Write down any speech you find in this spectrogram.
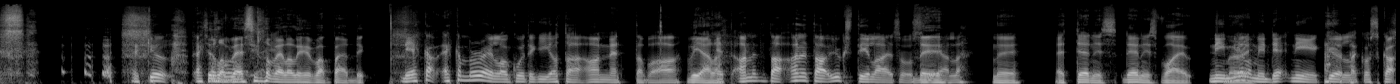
se kyllä, ehkä, Silloin, Mur- me, silloin meillä oli hyvä bändi niin ehkä, ehkä Murraylla on kuitenkin jotain annettavaa. vielä. Että annetaan, annetaan yksi tilaisuus Niin. vielä. niin. Että Dennis, Dennis vai... Niin, Murray. mieluummin, de- niin kyllä, koska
